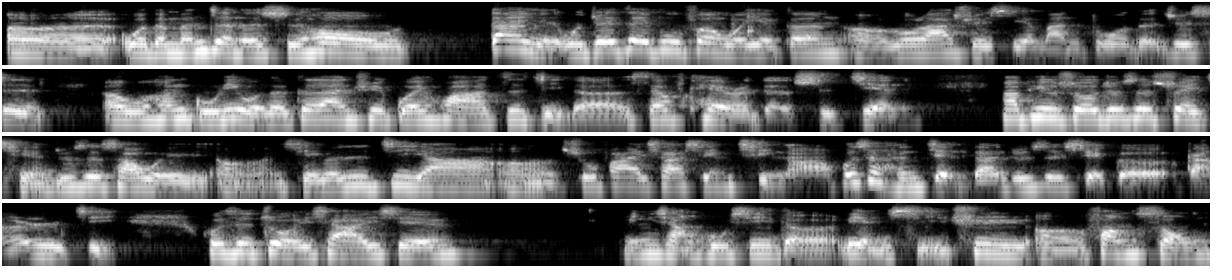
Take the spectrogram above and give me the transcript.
呃，我的门诊的时候，当然也，我觉得这一部分我也跟呃罗拉学习也蛮多的，就是呃，我很鼓励我的个案去规划自己的 self care 的时间。那譬如说，就是睡前就是稍微呃写个日记啊，呃抒发一下心情啊，或是很简单，就是写个感恩日记，或是做一下一些。冥想呼吸的练习，去呃放松，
